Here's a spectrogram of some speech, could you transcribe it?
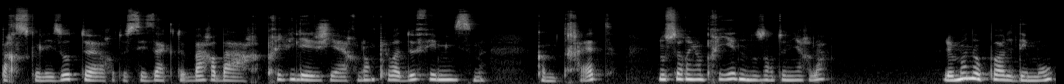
parce que les auteurs de ces actes barbares privilégièrent l'emploi d'euphémismes comme traite, nous serions priés de nous en tenir là. Le monopole des mots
